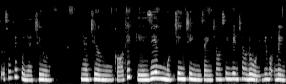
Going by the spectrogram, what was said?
sự sắp xếp của nhà trường. Nhà trường có thiết kế riêng một chương trình dành cho sinh viên trao đổi như bọn mình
